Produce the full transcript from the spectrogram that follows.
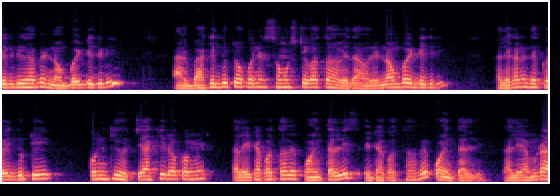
ডিগ্রি হবে? নব্বই ডিগ্রি। আর বাকি দুটো কোণের সমষ্টি কত হবে তাহলে? নব্বই ডিগ্রি। তাহলে এখানে দেখো, এই দুটি কোণ কি হচ্ছে? একই রকমের। তাহলে এটা কত হবে? পঁয়তাল্লিশ। এটা কত হবে? পঁয়তাল্লিশ। তাহলে আমরা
